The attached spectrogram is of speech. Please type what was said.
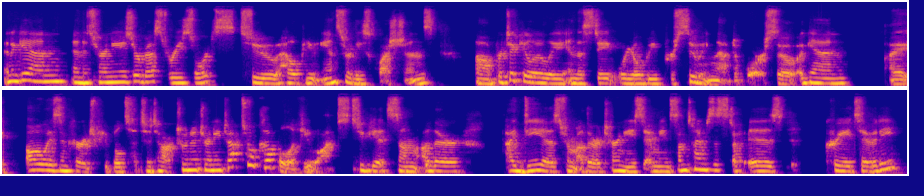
And again, an attorney is your best resource to help you answer these questions, uh, particularly in the state where you'll be pursuing that divorce. So again, I always encourage people to, to talk to an attorney, talk to a couple if you want to get some other ideas from other attorneys. I mean, sometimes this stuff is creativity.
